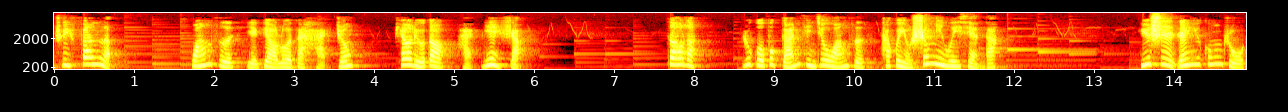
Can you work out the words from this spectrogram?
吹翻了，王子也掉落在海中。漂流到海面上。糟了！如果不赶紧救王子，他会有生命危险的。于是，人鱼公主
